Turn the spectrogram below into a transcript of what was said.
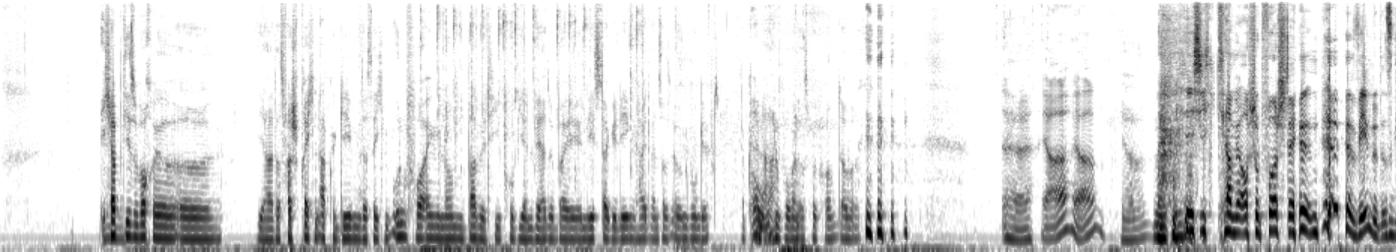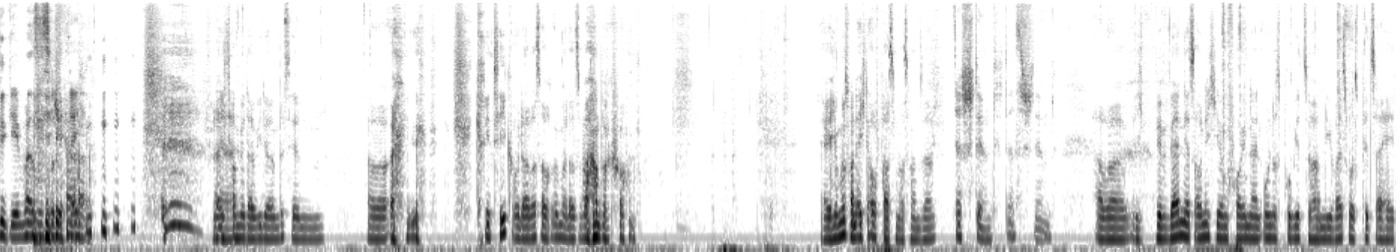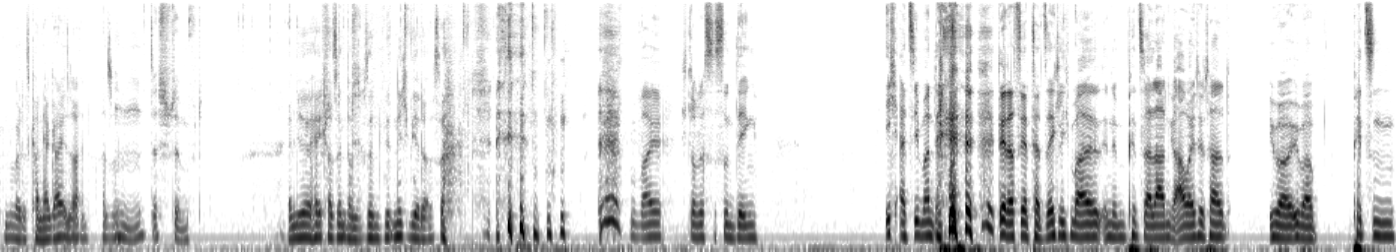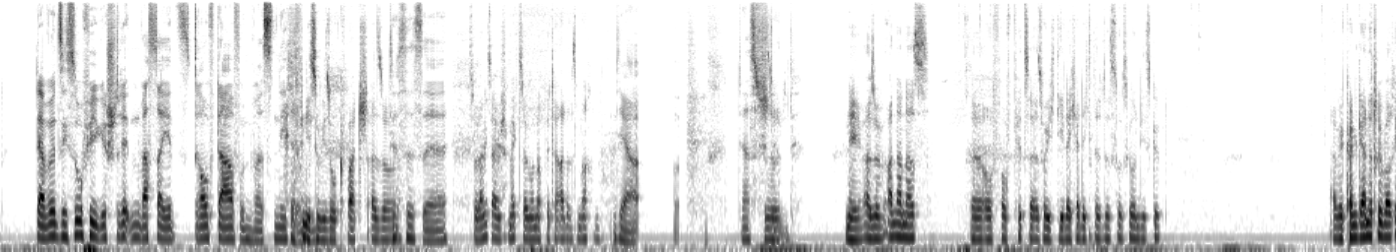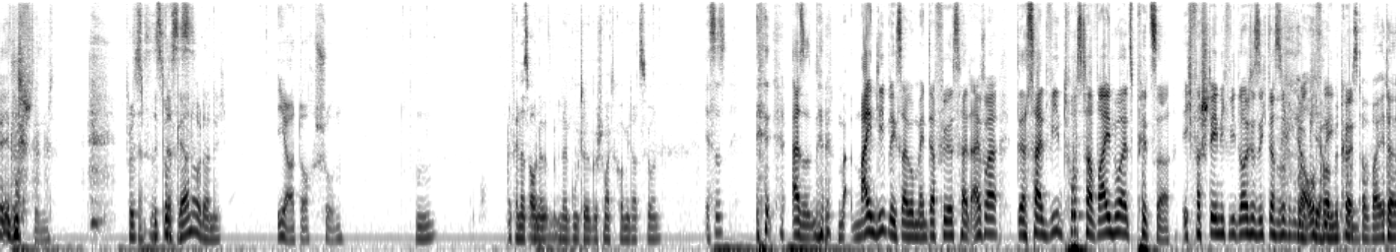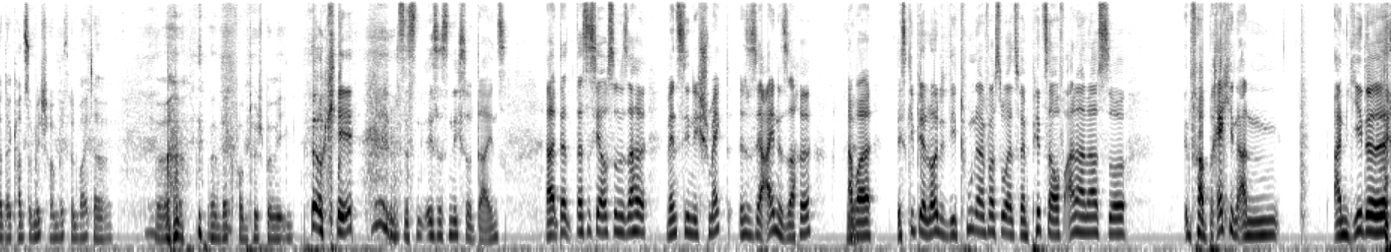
Ich habe diese Woche äh, ja das Versprechen abgegeben, dass ich unvoreingenommen Bubble Tea probieren werde bei nächster Gelegenheit, wenn es das irgendwo gibt. Ich habe keine oh. Ahnung, wo man das bekommt, aber Äh, ja, ja. Ja. ich, ich, kann mir auch schon vorstellen, wem du das gegeben hast, es zu sprechen. Ja. Vielleicht äh. haben wir da wieder ein bisschen äh, Kritik oder was auch immer das war bekommen. Ja, hier muss man echt aufpassen, was man sagt. Das stimmt, das stimmt. Aber ich, wir werden jetzt auch nicht hier im Vorhinein, ohne es probiert zu haben, die Weißwurstpizza haten, weil das kann ja geil sein. Also, mm, das stimmt. Wenn wir Hater sind, dann sind wir, nicht wir das. Wobei, ich glaube, das ist so ein Ding. Ich als jemand, der, das ja tatsächlich mal in einem Pizzaladen gearbeitet hat, über, über Pizzen, da wird sich so viel gestritten, was da jetzt drauf darf und was nicht. Das finde ich sowieso Quatsch. Also, das ist, äh, solange es einem schmeckt, soll man doch bitte alles machen. Ja, das also, stimmt. Also, nee, also Ananas äh, auf, auf Pizza ist wirklich die lächerlichste Diskussion, die es gibt. Aber wir können gerne drüber reden. Das stimmt. Willst, ist, du es gerne oder nicht? Ja, doch, schon. Hm. Ich finde das auch eine, eine gute Geschmackskombination. Es ist, also mein Lieblingsargument dafür ist halt einfach, das ist halt wie ein Toast Hawaii nur als Pizza. Ich verstehe nicht, wie Leute sich da so drüber ja, okay, aufregen aber mit können. Toast Hawaii, da, da kannst du mich schon ein bisschen weiter weg vom Tisch bewegen. Okay. ist, es, ist es nicht so deins. Das ist ja auch so eine Sache, wenn es dir nicht schmeckt, ist es ja eine Sache. Ja. Aber es gibt ja Leute, die tun einfach so, als wenn Pizza auf Ananas so ein Verbrechen an, an jede,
